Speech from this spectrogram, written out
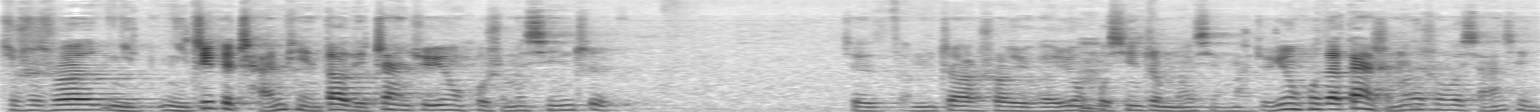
就是说，你你这个产品到底占据用户什么心智？就咱们知道说有个用户心智模型嘛，就用户在干什么的时候想起你，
